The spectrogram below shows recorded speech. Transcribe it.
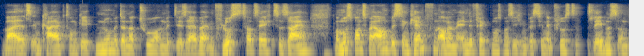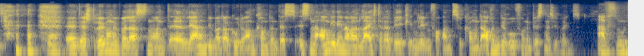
weil es im Kajak darum geht, nur mit der Natur und mit dir selber im Fluss tatsächlich zu sein. Man muss manchmal auch ein bisschen kämpfen, aber im Endeffekt muss man sich ein bisschen im Fluss des Lebens und ja. Äh, der Strömung überlassen und äh, lernen, wie man da gut ankommt. Und das ist ein angenehmerer und leichterer Weg, im Leben voranzukommen und auch im Beruf und im Business übrigens. Absolut.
